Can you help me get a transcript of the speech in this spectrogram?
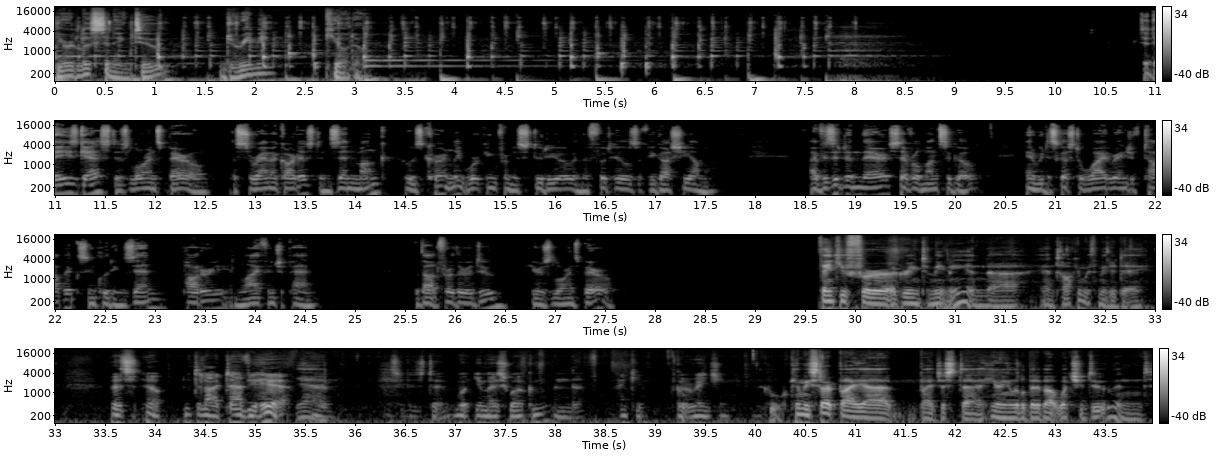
You're listening to Dreaming Kyoto. Today's guest is Lawrence Barrow, a ceramic artist and Zen monk who is currently working from his studio in the foothills of Higashiyama. I visited him there several months ago, and we discussed a wide range of topics, including Zen, pottery, and life in Japan. Without further ado, here's Lawrence Barrow. Thank you for agreeing to meet me and uh, and talking with me today. It's a delight to have you here. Yeah. Um, it's, it's, uh, what- you're most welcome, and uh, thank you for arranging. Cool. Can we start by uh, by just uh, hearing a little bit about what you do and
